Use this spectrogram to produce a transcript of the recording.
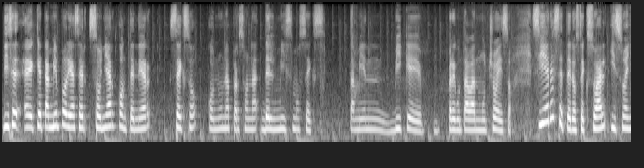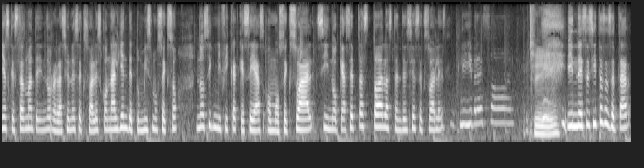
Dice eh, que también podría ser soñar con tener sexo con una persona del mismo sexo. También vi que preguntaban mucho eso. Si eres heterosexual y sueñas que estás manteniendo relaciones sexuales con alguien de tu mismo sexo, no significa que seas homosexual, sino que aceptas todas las tendencias sexuales. Libre soy Sí. y necesitas aceptar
